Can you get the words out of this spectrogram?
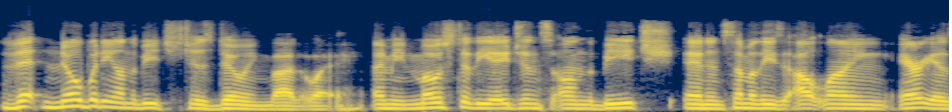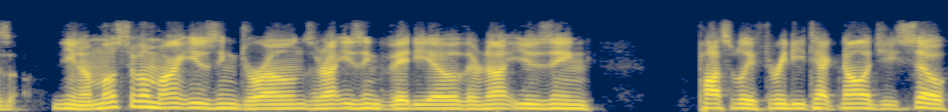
that nobody on the beach is doing by the way. I mean most of the agents on the beach and in some of these outlying areas you know most of them aren't using drones they're not using video they're not using possibly 3d technology so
